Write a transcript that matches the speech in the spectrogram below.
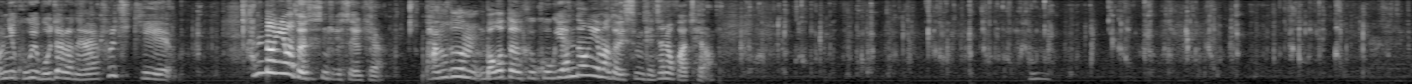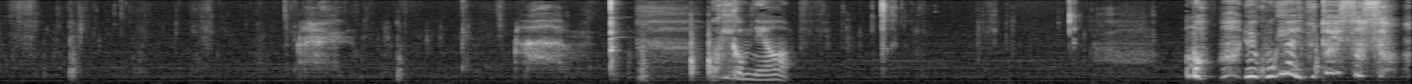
언니 고기 모자라네 솔직히 한 덩이만 더 있었으면 좋겠어 이렇게. 방금 먹었던 그 고기 한 덩이만 더 있으면 괜찮을 것 같아요. 음. 고기가 없네요. 어머, 여기 고기가 붙어 있었어.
